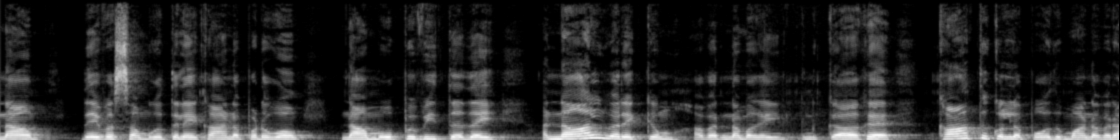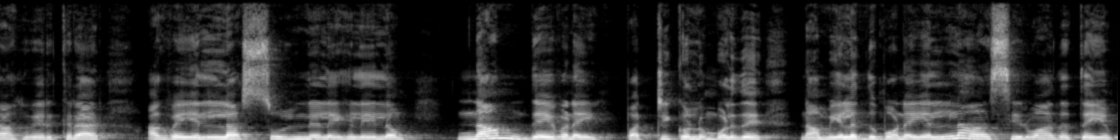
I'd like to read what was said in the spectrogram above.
நாம் தேவ சமூகத்திலே காணப்படுவோம். நாம் ஒப்புவித்ததை அந்நாள் வரைக்கும் அவர் நமக்காக காத்து கொள்ள போதுமானவராகவே இருக்கிறார். ஆகவே எல்லா சூழ்நிலைகளிலும் நாம் தேவனை பற்றி கொள்ளும் பொழுது நாம் இழந்து போன எல்லா ஆசீர்வாதத்தையும்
